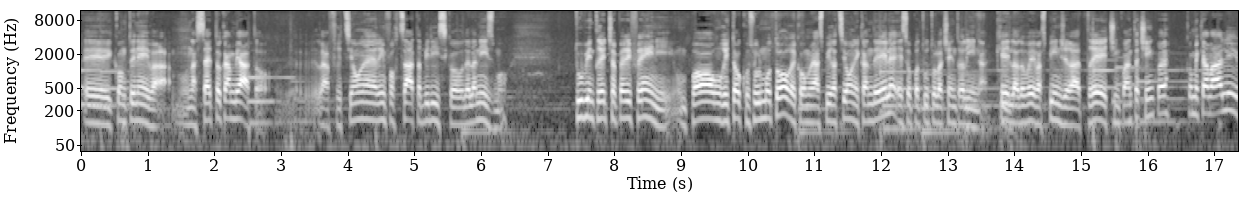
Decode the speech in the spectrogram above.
e conteneva un assetto cambiato, la frizione rinforzata bidisco della Nismo, tubi in treccia per i freni, un po' un ritocco sul motore come aspirazione, candele e soprattutto la centralina che la doveva spingere a 3,55 come cavalli,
